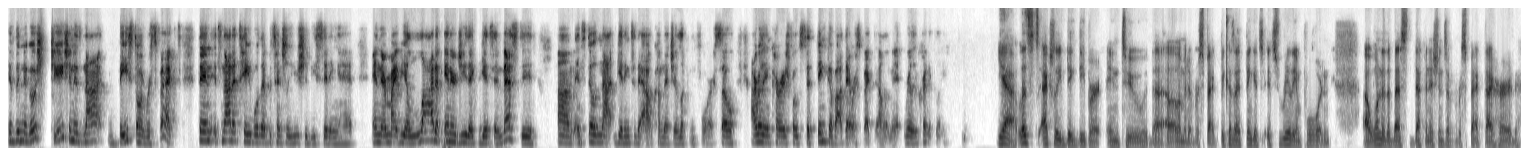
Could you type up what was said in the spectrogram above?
if the negotiation is not based on respect, then it's not a table that potentially you should be sitting at. And there might be a lot of energy that gets invested um, and still not getting to the outcome that you're looking for. So I really encourage folks to think about that respect element really critically yeah let's actually dig deeper into the element of respect because i think it's it's really important. Uh, one of the best definitions of respect i heard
